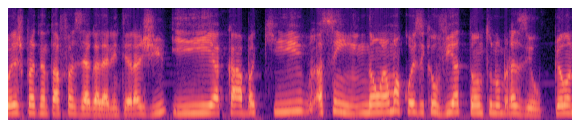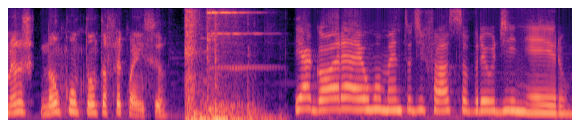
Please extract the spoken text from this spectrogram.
coisas para tentar fazer a galera interagir e acaba que, assim, não é uma coisa que eu via tanto no Brasil, pelo menos não com tanta frequência. E agora é o momento de falar sobre o dinheiro.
